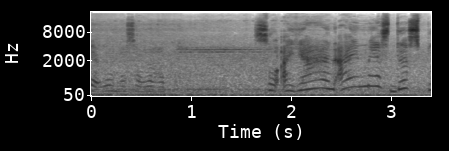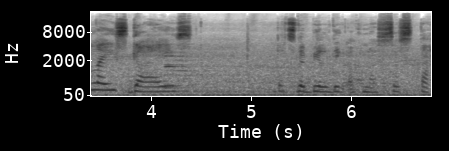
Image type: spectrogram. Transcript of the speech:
Pero masarap. So, ayan. I miss this place, guys. That's the building of sister.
